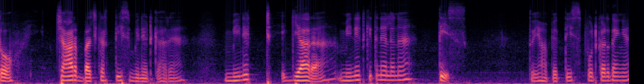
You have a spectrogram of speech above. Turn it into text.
तो चार बजकर तीस मिनट कह रहे हैं। मिनट ग्यारह, मिनट कितने लेना है? तीस। तो यहाँ पे तीस फुट कर देंगे।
